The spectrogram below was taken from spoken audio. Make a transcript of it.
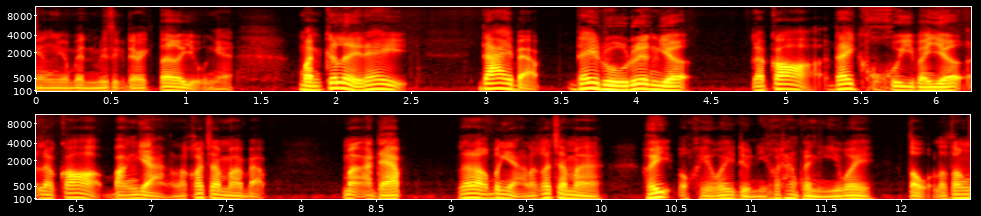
ยังยังเป็น music director อยู่อย่างเงี้ยมันก็เลยได้ได้แบบได้รู้เรื่องเยอะ แล้วก็ได้คุยมาเยอะ แล้วก็บางอย่างเราก็จะมาแบบมาอัดแอปแล้วเราบางอย่างเราก็จะมา เฮ้ยโอเคเว้ยเดี๋ยวนี้เขาทำกันอย่างนี้เว้ยโตะเราต้อง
